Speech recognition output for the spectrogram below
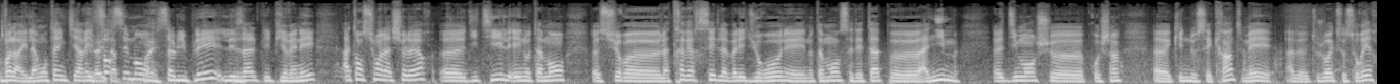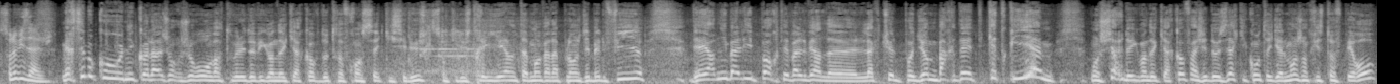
Voilà, et la montagne qui arrive, forcément, ouais. ça lui plaît, les Alpes, les Pyrénées. Attention à la chaleur, euh, dit-il, et notamment euh, sur euh, la traversée de la vallée du Rhône, et notamment cette étape à Nîmes dimanche prochain, qui est une de ses craintes, mais toujours avec ce sourire sur le visage. Merci beaucoup, Nicolas Georgerot. On va retrouver les deux Van de Kerkhoff, d'autres Français qui s'illustrent, qui sont illustrés hier, notamment vers la planche des belles filles. Derrière Nibali, Porte et Valverde, l'actuel podium. Bardet, quatrième. Mon cher Ludovic Van de Kerkhoff, AG2R, qui compte également Jean-Christophe Perrault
